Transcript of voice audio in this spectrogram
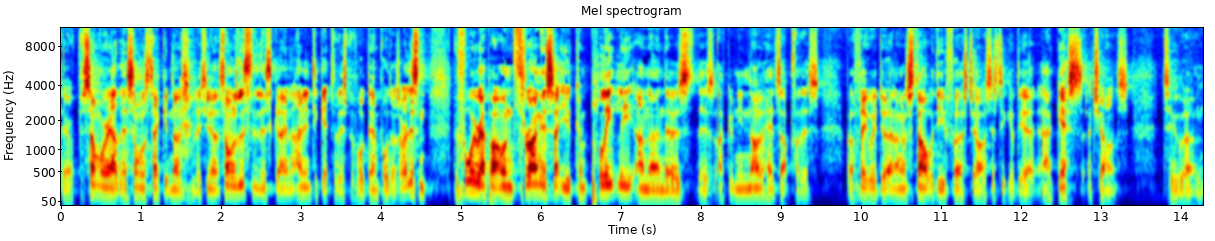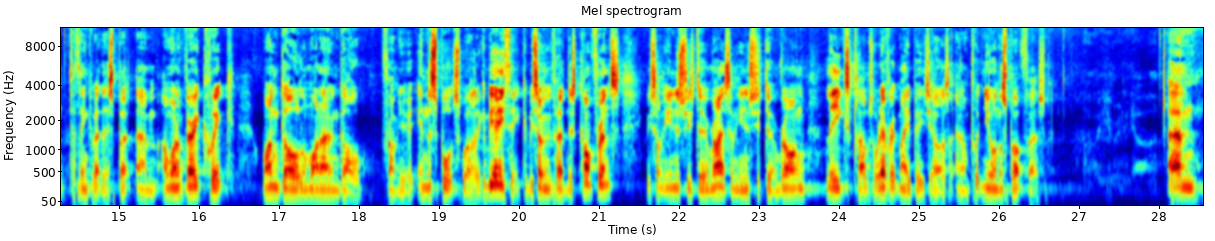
There are somewhere out there, someone's taking notes from this. You know, someone's listening to this going, I need to get to this before Dan Paul does. All right, listen, before we wrap up, I'm throwing this at you completely unknown. There's, there's, I've given you no heads up for this, but I figure we do it. And I'm going to start with you first, Giles, just to give the, our guests a chance to, um, to think about this. But um, I want a very quick one goal and one own goal from you in the sports world. It could be anything. It could be something we've heard in this conference. It could be something the industry's doing right, something the industry's doing wrong, leagues, clubs, whatever it may be, Giles. And I'm putting you on the spot first. Oh, you really are. Um,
